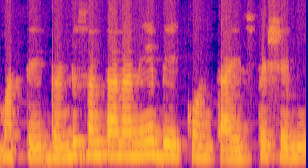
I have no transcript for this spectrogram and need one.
ಮತ್ತೆ ಗಂಡು ಸಂತಾನನೇ ಬೇಕು ಅಂತ ಎಸ್ಪೆಷಲಿ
